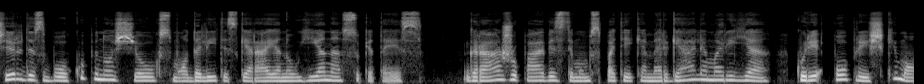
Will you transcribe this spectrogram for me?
širdis buvo kupinos džiaugsmo dalytis gerąją naujieną su kitais gražų pavyzdį mums pateikia mergelė Marija, kuri po prieiškimo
